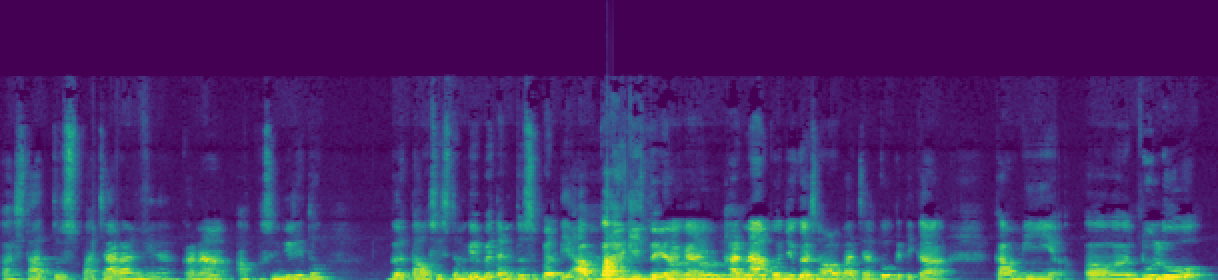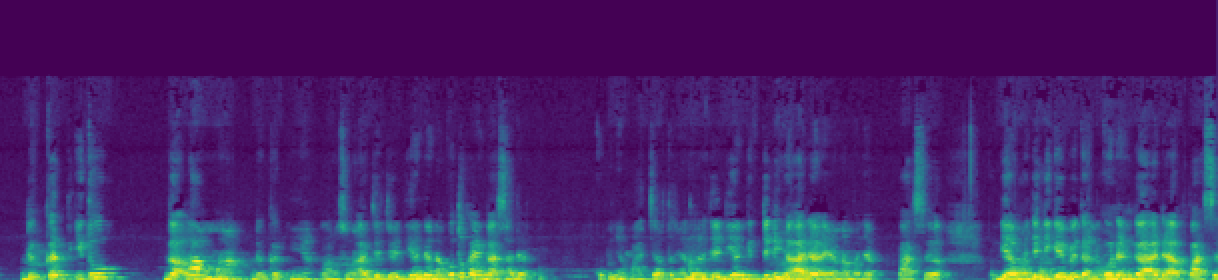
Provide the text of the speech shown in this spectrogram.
uh, status pacaran ya, karena aku sendiri tuh gak tahu sistem gebetan itu seperti apa gitu ya kan. Hmm. Karena aku juga sama pacarku ketika kami uh, dulu deket itu gak lama deketnya, langsung aja jadian dan aku tuh kayak nggak sadar, oh, aku punya pacar ternyata udah jadian gitu. Jadi nggak Hmm. ada yang namanya fase dia menjadi gebetanku dan nggak ada fase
